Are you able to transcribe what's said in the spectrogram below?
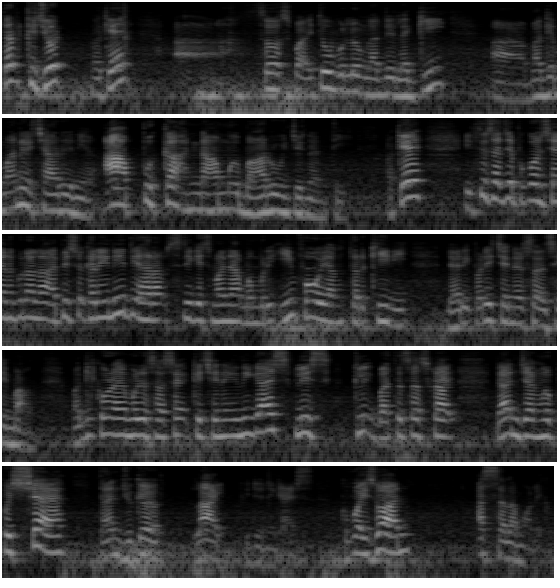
terkejut. Okay, uh, so sebab itu belum ada lagi uh, bagaimana caranya. Apakah nama baru je nanti. Okey, itu saja perkongsian aku dalam episod kali ini. Diharap sedikit sebanyak memberi info yang terkini daripada channel Salat Simbang. Bagi korang yang baru subscribe ke channel ini guys, please klik button subscribe dan jangan lupa share dan juga like video ni guys. Kufa Izwan, Assalamualaikum.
